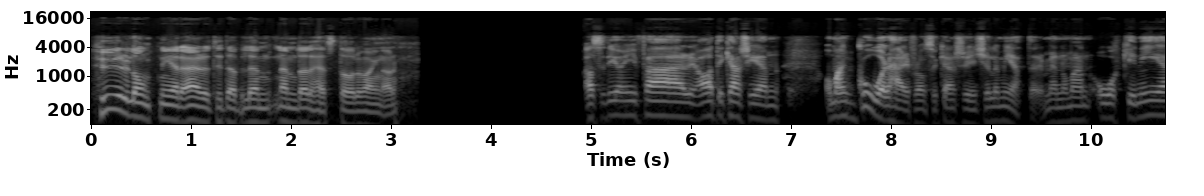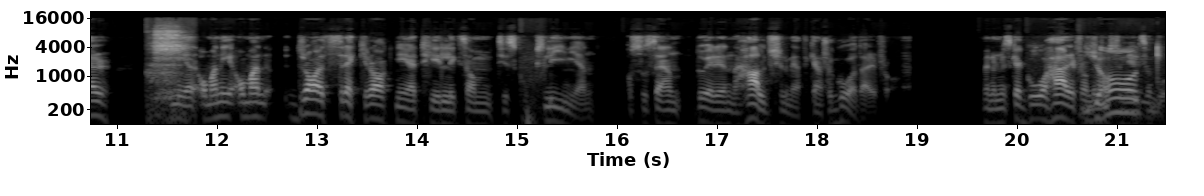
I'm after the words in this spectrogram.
Hur långt ner är det till där vi läm- lämnade hästar och vagnar? Alltså det är ungefär, ja det kanske är en, om man går härifrån så kanske det är en kilometer, men om man åker ner, ner om, man är, om man drar ett streck rakt ner till, liksom, till skogslinjen och så sen, då är det en halv kilometer kanske att gå därifrån. Men om ni ska gå härifrån, då måste ni Jag- liksom gå.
